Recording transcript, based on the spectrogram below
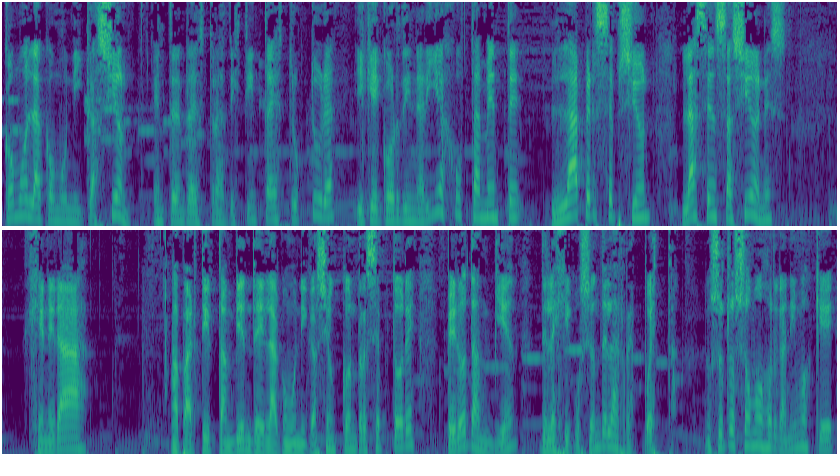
como la comunicación entre nuestras distintas estructuras y que coordinaría justamente la percepción, las sensaciones generadas a partir también de la comunicación con receptores, pero también de la ejecución de las respuestas. Nosotros somos organismos que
